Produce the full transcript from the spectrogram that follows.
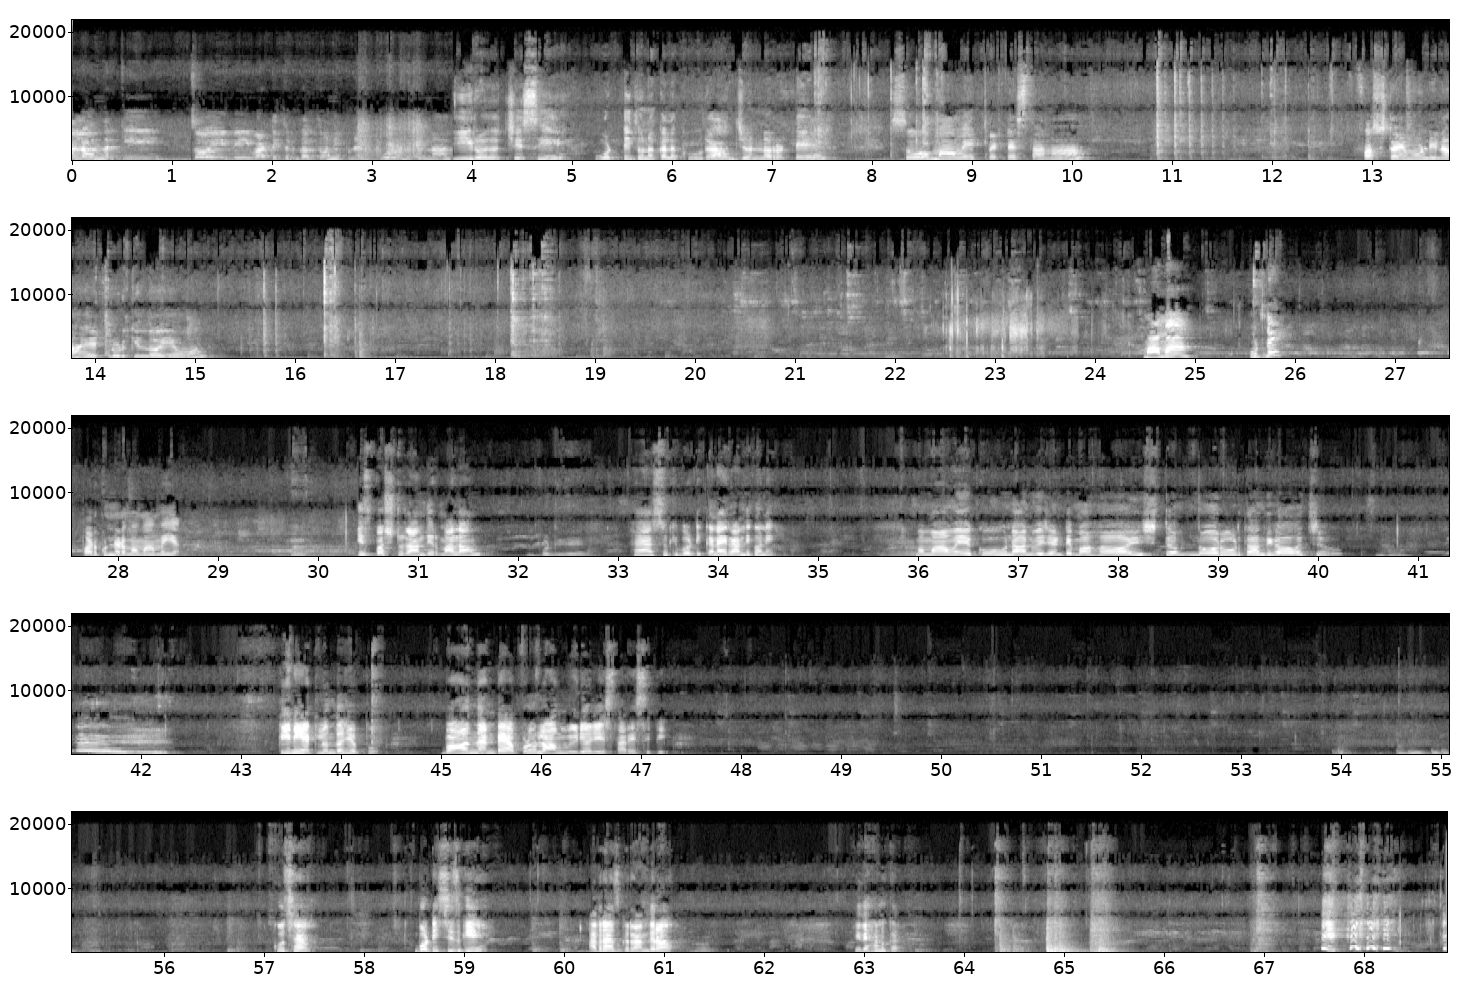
Hello అందరికి. So ఇవి వట్టి తునకలతో ఇప్పుడు నేను కూర వండుతున్నా. ఈ రోజు వచ్చేసి ఒట్టి తునకల కూర జొన్న రొట్టె. సో మామయ్యకి పెట్టేస్తానా. ఫస్ట్ టైం వండినా ఎట్లు ఉడికిందో ఏమో. మామా ఉట్నే. పడుకున్నాడు మా మామయ్య. ఇది ఫస్ట్ రాందిరు మాలం పొట్టిదే సుఖి బొట్టి కానీ రాంది కొని మా మామయ్యకు నాన్ వెజ్ అంటే మహా ఇష్టం నోరు ఊడుతుంది కావచ్చు తిని ఎట్లుందో చెప్పు బాగుందంటే అప్పుడు లాంగ్ వీడియో చేస్తా రెసిపీ కూర్చా బోటి సిజ్గి అదరాజు గారు అందరూ ఇది హనుక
